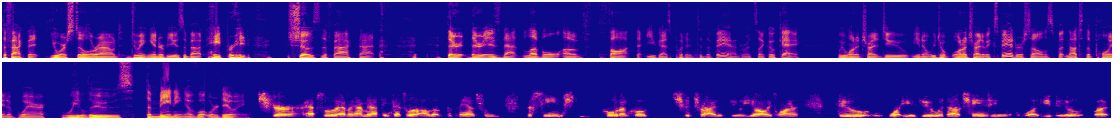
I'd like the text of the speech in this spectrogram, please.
the fact that you are still around doing interviews about Hatebreed shows the fact that there there is that level of thought that you guys put into the band where it's like, okay, we want to try to do you know we don't want to try to expand ourselves but not to the point of where we lose the meaning of what we're doing. Sure absolutely. I mean i mean i think that's what all the bands from the scene quote unquote should try to do. You always want to do what you do without changing what you do but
